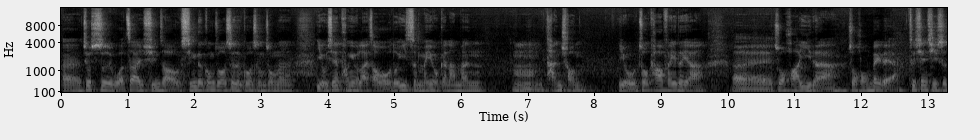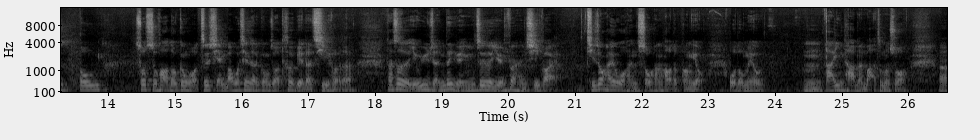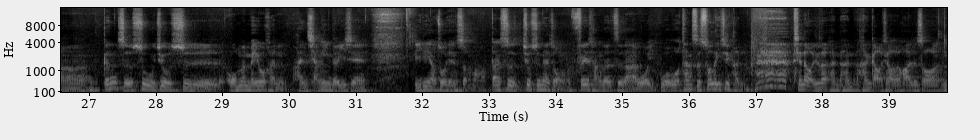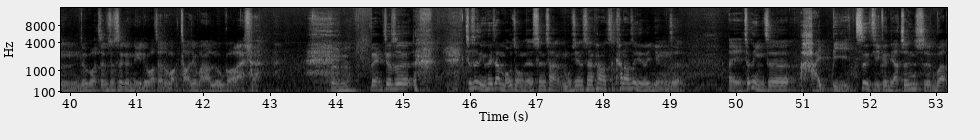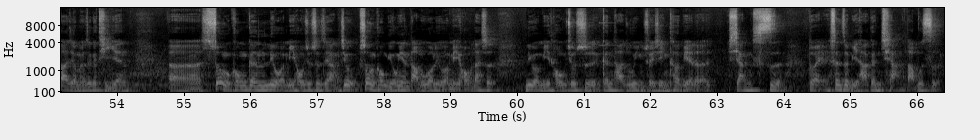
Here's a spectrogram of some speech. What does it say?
呃，就是我在寻找新的工作室的过程中呢，有些朋友来找我，我都一直没有跟他们嗯谈成，有做咖啡的呀，呃，做花艺的呀，做烘焙的呀，这些其实都说实话都跟我之前包括现在的工作特别的契合的，但是由于人的原因，这个缘分很奇怪，其中还有我很熟很好的朋友，我都没有嗯答应他们吧，这么说。呃，根植树就是我们没有很很强硬的一些，一定要做点什么，但是就是那种非常的自然。我我我当时说了一句很，现在我觉得很很很搞笑的话，就说嗯，如果植树是个女的，我早就早就把她撸过来了。嗯，对，就是就是你会在某种人身上，某些人身上看到看到自己的影子，哎，这个影子还比自己更加真实。不知道大家有没有这个体验？呃，孙悟空跟六耳猕猴就是这样，就孙悟空永远打不过六耳猕猴，但是六耳猕头就是跟他如影随形，特别的相似，对，甚至比他更强，打不死。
